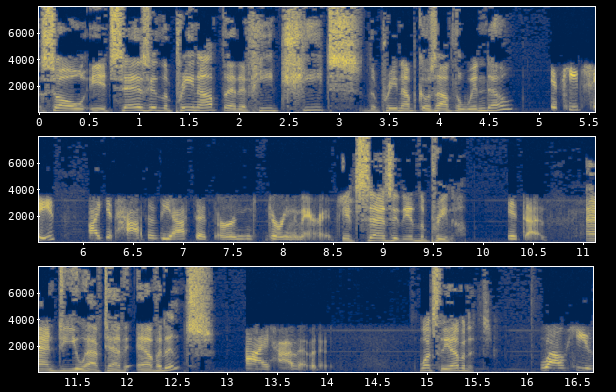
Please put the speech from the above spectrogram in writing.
so it says in the prenup that if he cheats, the prenup goes out the window? If he cheats, I get half of the assets earned during the marriage. It says it in the prenup. It does. And do you have to have evidence? I have evidence. What's the evidence? Well, he's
